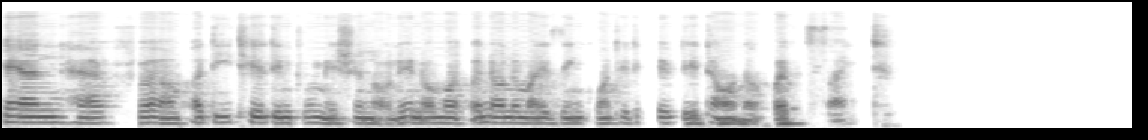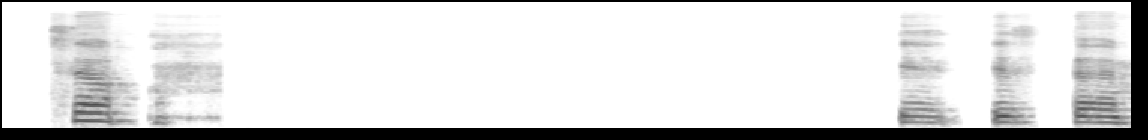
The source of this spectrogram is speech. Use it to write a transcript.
can have um, a detailed information on anonymizing quantitative data on a website. So is the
